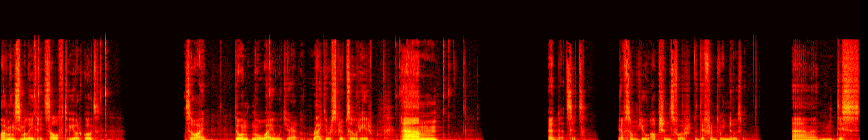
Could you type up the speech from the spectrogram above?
Farming Simulator itself to your code. So I don't know why you would you write your scripts over here. Um, but that's it. You have some view options for the different windows. But, uh, this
